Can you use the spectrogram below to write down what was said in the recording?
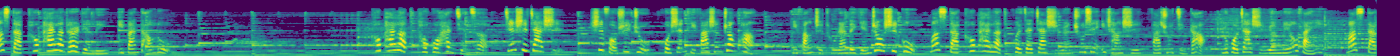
Mazda Copilot 2.0一般道路。Copilot 透过和检测监视驾驶是否睡住或身体发生状况，以防止突然的严重事故。Mazda Copilot 会在驾驶员出现异常时发出警告，如果驾驶员没有反应，Mazda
